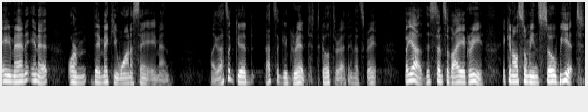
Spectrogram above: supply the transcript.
"amen" in it, or they make you want to say "amen." Like that's a good, that's a good grid to go through. I think that's great. But yeah, this sense of "I agree." It can also mean "so be it,"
